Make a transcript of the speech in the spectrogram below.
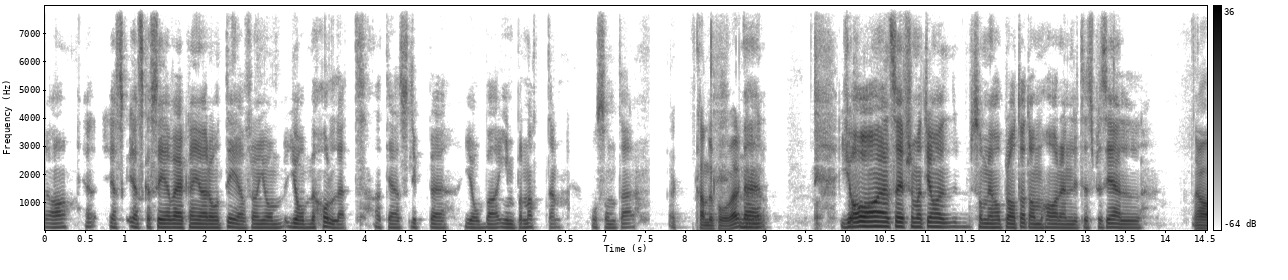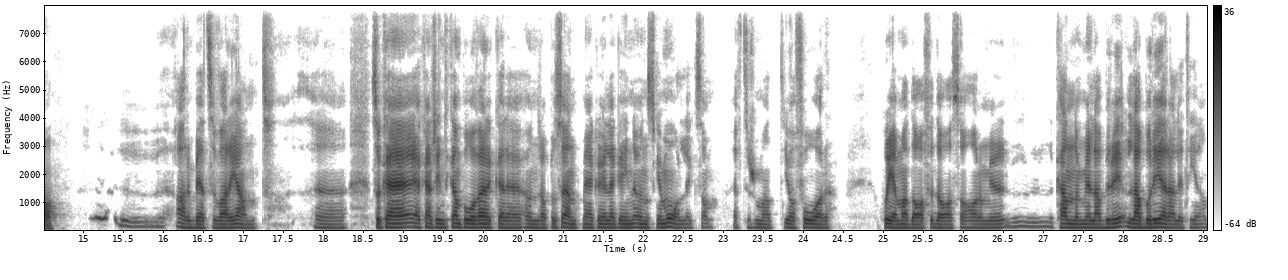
ja, jag- jag ska, jag ska se vad jag kan göra åt det från jobb, jobbhållet. Att jag slipper jobba in på natten och sånt där. Kan du påverka Men- det? Ja, alltså eftersom att jag, som jag har pratat om, har en lite speciell Ja. Eh, arbetsvariant. Eh, så kan jag, jag kanske inte kan påverka det 100% men jag kan ju lägga in önskemål liksom. Eftersom att jag får schema dag för dag så har de ju, kan de ju laborera, laborera lite grann.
